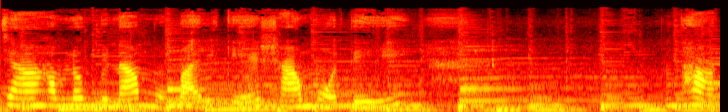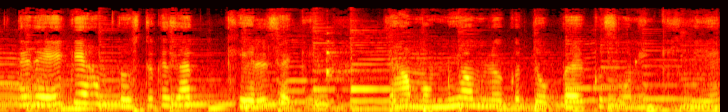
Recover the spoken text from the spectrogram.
जहाँ हम लोग बिना मोबाइल के शाम होते ही भागते रहे कि हम दोस्तों के साथ खेल सके। जहाँ मम्मी हम लोग को दोपहर को सोने के लिए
